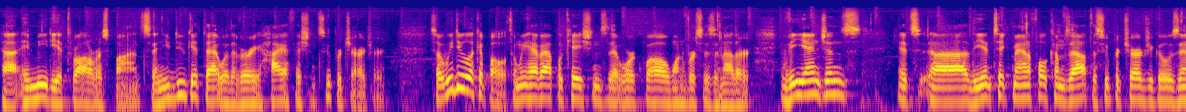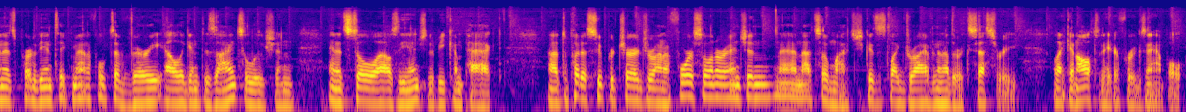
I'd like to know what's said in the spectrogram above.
uh, immediate throttle response, and you do get that with a very high efficient supercharger. So we do look at both, and we have applications that work well one versus another. V engines. It's uh, the intake manifold comes out, the supercharger goes in as part of the intake manifold. It's a very elegant design solution, and it still allows the engine to be compact. Uh, to put a supercharger on a four cylinder engine, nah, not so much, because it's like driving another accessory, like an alternator, for example.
